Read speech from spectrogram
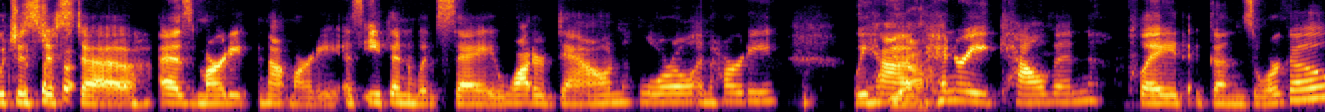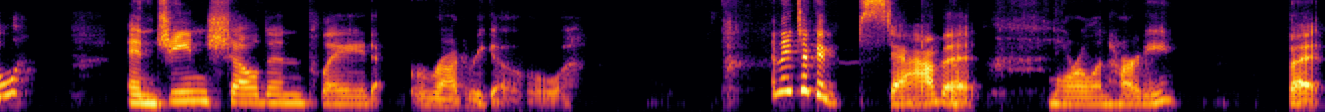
which is just uh, as Marty, not Marty, as Ethan would say, watered down Laurel and Hardy. We have Yeah. Henry Calvin played Gonzorgo, and Gene Sheldon played Rodrigo. And they took a stab at Laurel and Hardy, but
